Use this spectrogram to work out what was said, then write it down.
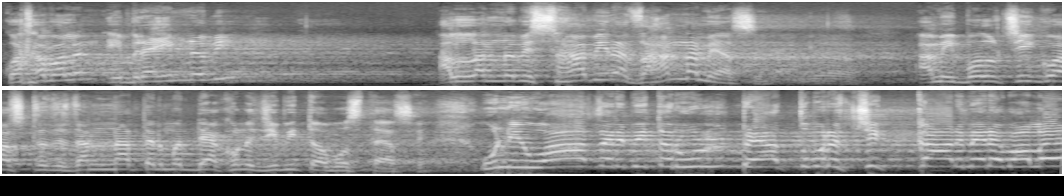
কথা বলেন, ইব্রাহিম নবী আল্লাহ নবী সাহাবিরা জাহান নামে আছে। আমি বলছি গোয়াজটা যে জান্নাতের মধ্যে এখনও জীবিত অবস্থায় আছে। উনি ওয়াজের ভিতর উল্টো এত বড় চিৎকার মেরে বলে,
